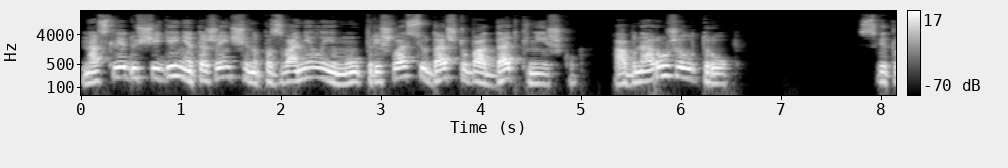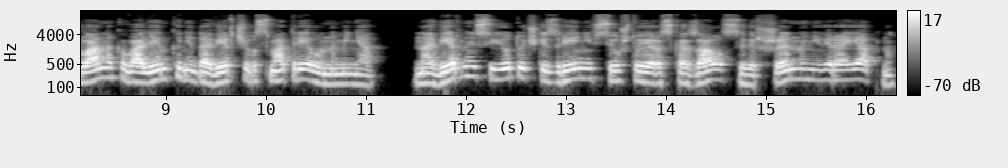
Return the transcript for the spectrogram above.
На следующий день эта женщина позвонила ему, пришла сюда, чтобы отдать книжку. Обнаружила труп. Светлана Коваленко недоверчиво смотрела на меня. Наверное, с ее точки зрения все, что я рассказала, совершенно невероятно.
